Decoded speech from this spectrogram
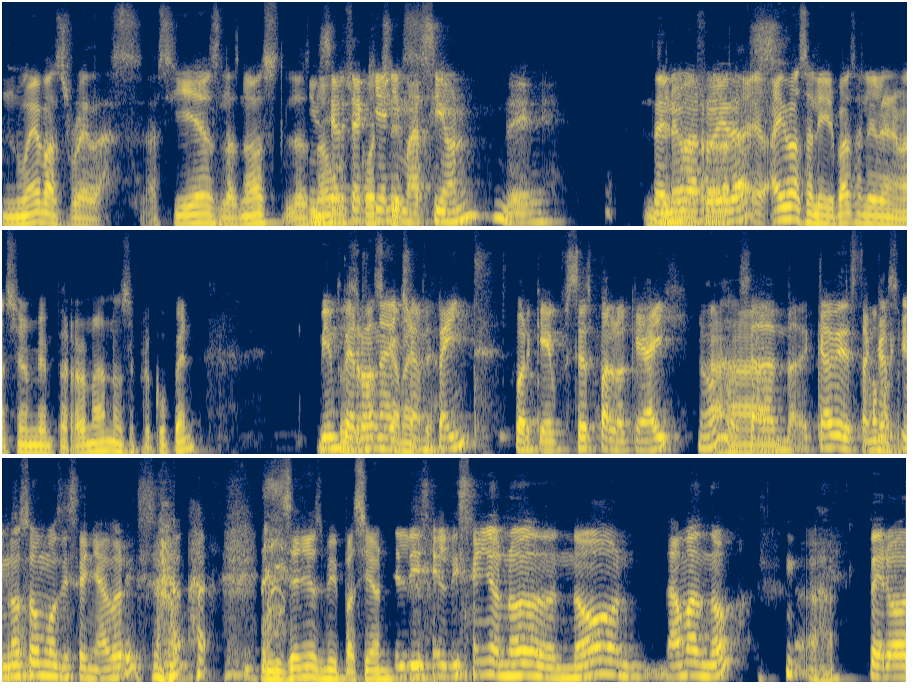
nuevas ruedas. Así es, las nuevas, las nuevos aquí animación de, nuevas ruedas. Ahí va a salir, va a salir la animación bien perrona, no se preocupen. Bien perrona hecha en Paint, porque pues, es para lo que hay, ¿no? O sea, cabe destacar que no somos diseñadores. el diseño es mi pasión. El, diseño no, no, nada más no. Pero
